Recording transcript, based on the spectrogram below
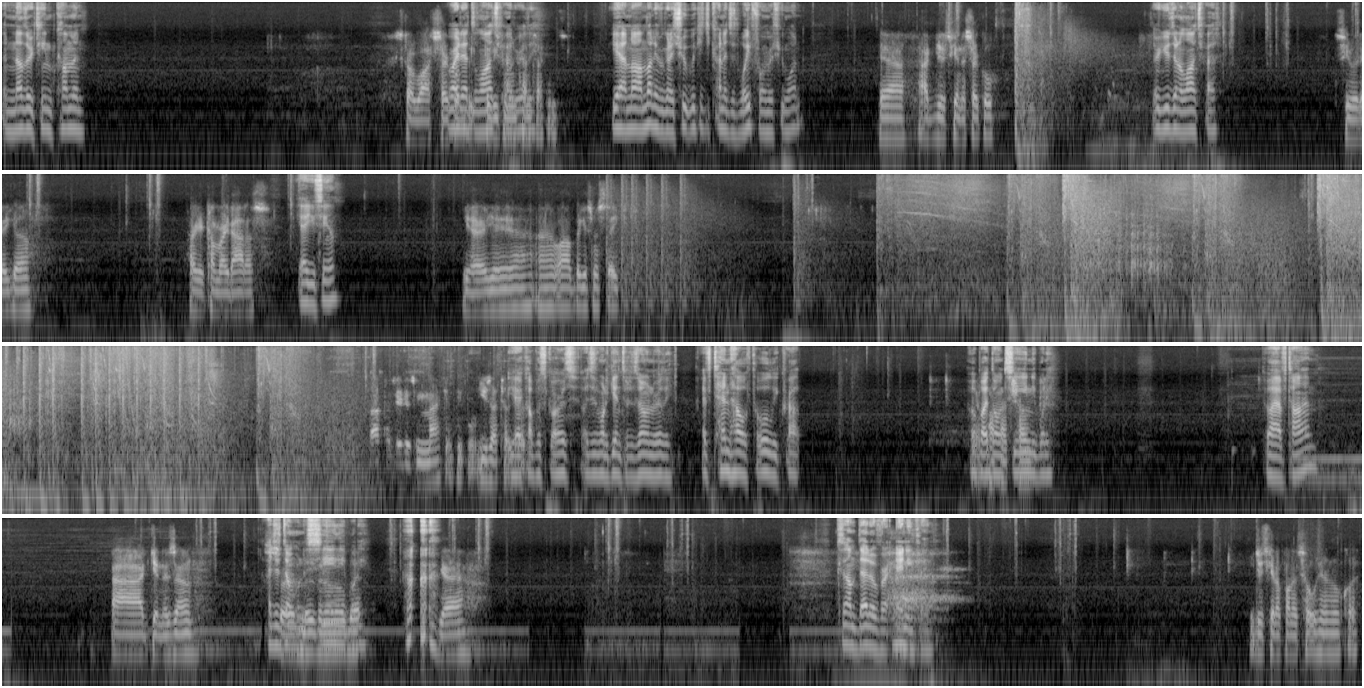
Another team coming. Just gotta watch. Circle. Right at the launch pad, really. 10 seconds. Yeah, no, I'm not even gonna shoot. We could kind of just wait for him if you want. Yeah, I'd just get in a circle. They're using a launch pad. See where they go. Or they come right at us. Yeah, you see him? Yeah, yeah, yeah. Uh, wow, biggest mistake. Because they're just macking people. Use that to Yeah, a couple scars. I just want to get into the zone, really. I have 10 health. Holy crap. Hope Yeah, I don't see chunk. anybody. Do I have time? Uh, I'd get in the zone. I just Start don't want to see anybody. Yeah. Because I'm dead over anything. You just get up on this hill here real quick.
